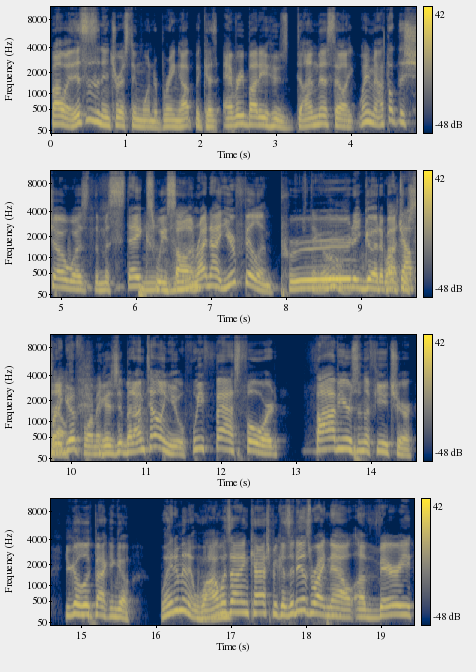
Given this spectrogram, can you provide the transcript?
By the way, this is an interesting one to bring up because everybody who's done this, they're like, wait a minute, I thought this show was the mistakes we saw. And right now you're feeling pretty good about worked yourself. pretty good for me. Because, but I'm telling you, if we fast forward five years in the future, you're going to look back and go, wait a minute, why was I in cash? Because it is right now a very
